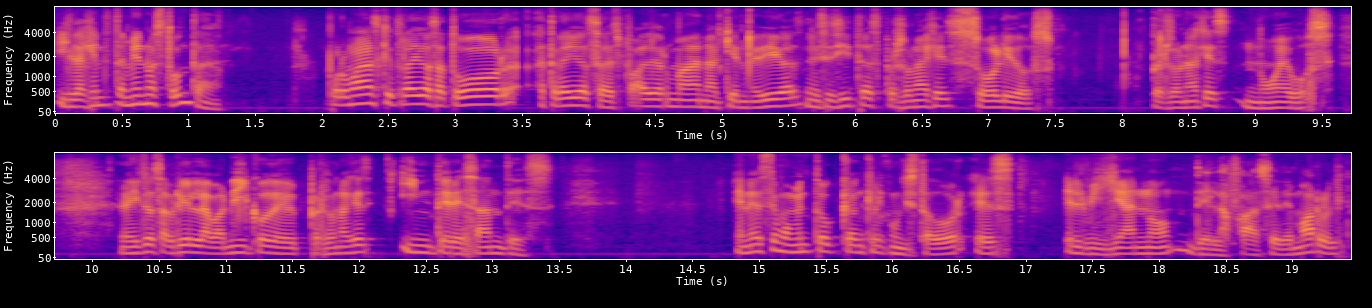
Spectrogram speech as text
Y la gente también no es tonta. Por más que traigas a Thor, traigas a Spider-Man, a quien me digas, necesitas personajes sólidos, personajes nuevos. Necesitas abrir el abanico de personajes interesantes. En este momento, Kang el Conquistador es el villano de la fase de Marvel.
